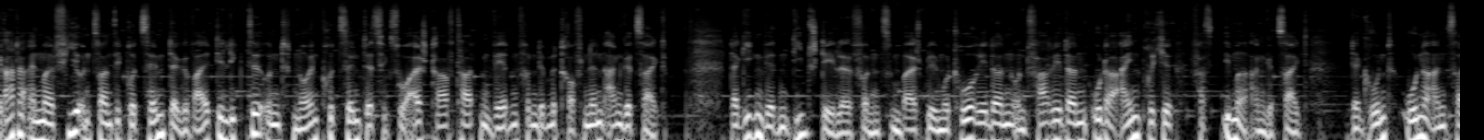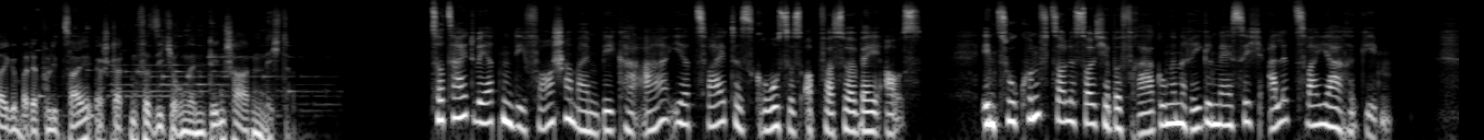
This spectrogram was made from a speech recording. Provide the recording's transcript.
Gerade einmal 24 Prozent der Gewaltdelikte und 9 Prozent der Sexualstraftaten werden von den Betroffenen angezeigt. Dagegen werden Diebstähle von zum Beispiel Motorrädern und Fahrrädern oder Einbrüche fast immer angezeigt. Der Grund, ohne Anzeige bei der Polizei erstatten Versicherungen den Schaden nicht. Zurzeit werten die Forscher beim BKA ihr zweites großes Opfersurvey aus. In Zukunft soll es solche Befragungen regelmäßig alle zwei Jahre geben.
